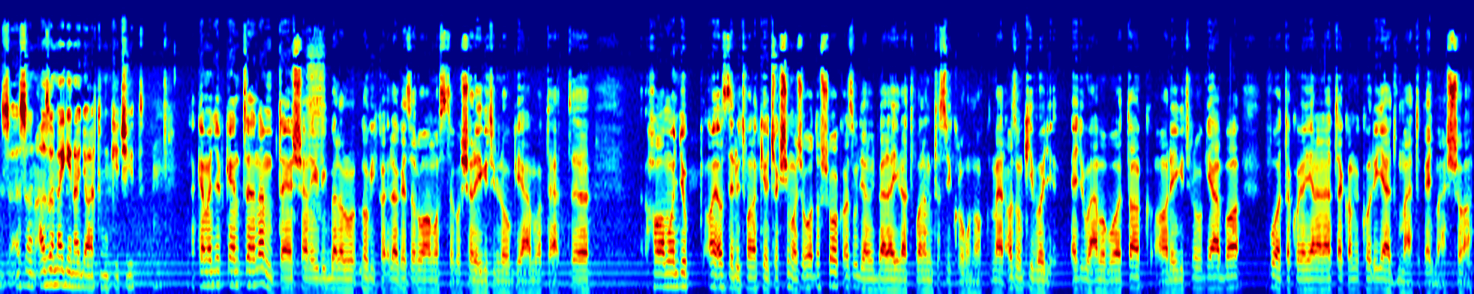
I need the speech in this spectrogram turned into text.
Az, azon, azon megint agyaltunk kicsit. Nekem egyébként eh, nem teljesen illik bele logikailag ez a rohamosztagos a régi trilógiába, tehát eh, ha mondjuk az derült volna ki, hogy csak sima zsoldosok, az ugyanúgy beleillett volna, mint a sziklónok, mert azon kívül, hogy egy ruhában voltak a régi trilógiában, voltak olyan jelenetek, amikor így eldumáltuk egymással.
